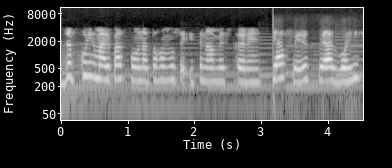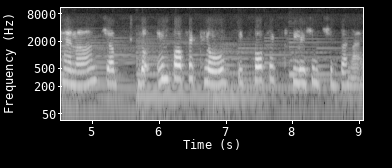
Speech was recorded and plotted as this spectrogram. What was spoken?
जब कोई हमारे पास होना तो हम उसे इतना मिस करें। या फिर प्यार वही है ना जब दो इम्परफेक्ट लोग एक परफेक्ट रिलेशनशिप बनाए।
